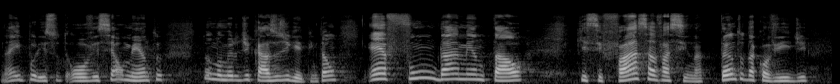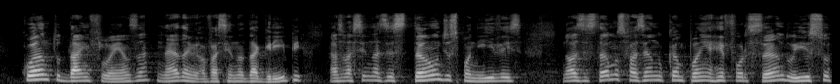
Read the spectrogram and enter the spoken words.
né? e por isso houve esse aumento no número de casos de gripe. Então, é fundamental que se faça a vacina tanto da Covid quanto da influenza, né, a vacina da gripe. As vacinas estão disponíveis. Nós estamos fazendo campanha reforçando isso.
